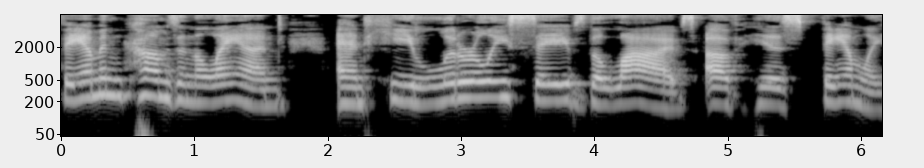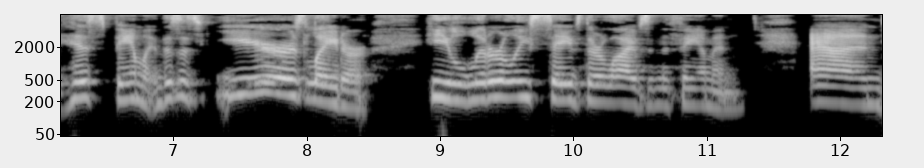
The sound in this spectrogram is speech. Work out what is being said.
famine comes in the land and he literally saves the lives of his family, his family. This is years later. He literally saves their lives in the famine. And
